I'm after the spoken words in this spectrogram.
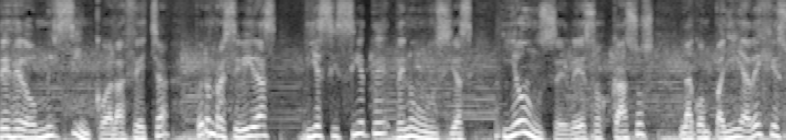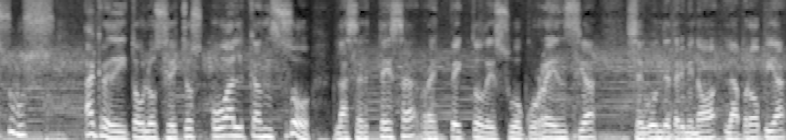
desde 2005 a la fecha fueron recibidas 17 denuncias y 11 de esos casos la Compañía de Jesús acreditó los hechos o alcanzó la certeza respecto de su ocurrencia, según determinó la propia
